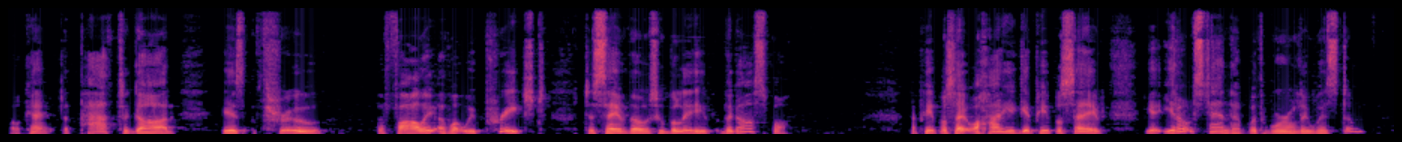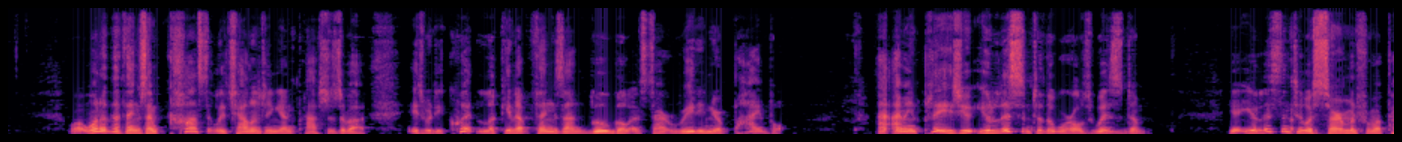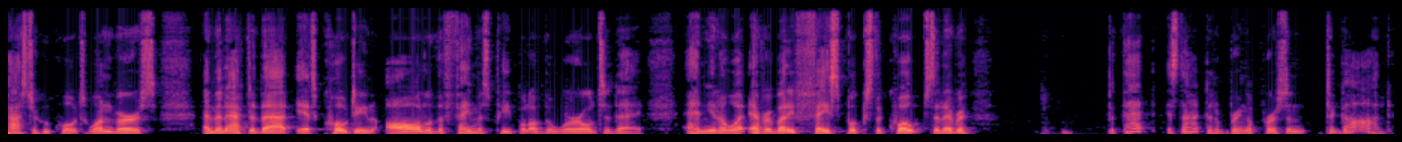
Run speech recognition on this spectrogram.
Okay? The path to God is through the folly of what we preached to save those who believe the gospel. Now, people say, well, how do you get people saved? You, you don't stand up with worldly wisdom. Well, one of the things I'm constantly challenging young pastors about is would you quit looking up things on Google and start reading your Bible? I, I mean, please, you, you listen to the world's wisdom. You, you listen to a sermon from a pastor who quotes one verse and then after that, it's quoting all of the famous people of the world today. And you know what? Everybody Facebooks the quotes and every, but that is not going to bring a person to God.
